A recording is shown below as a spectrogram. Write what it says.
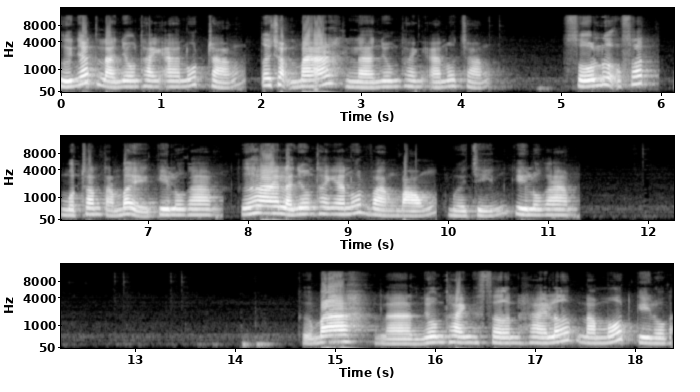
Thứ nhất là nhôm thanh anốt trắng. Tôi chọn mã là nhôm thanh anốt trắng. Số lượng xuất 187 kg. Thứ hai là nhôm thanh anốt vàng bóng 19 kg. Thứ ba là nhôm thanh sơn 2 lớp 51 kg.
